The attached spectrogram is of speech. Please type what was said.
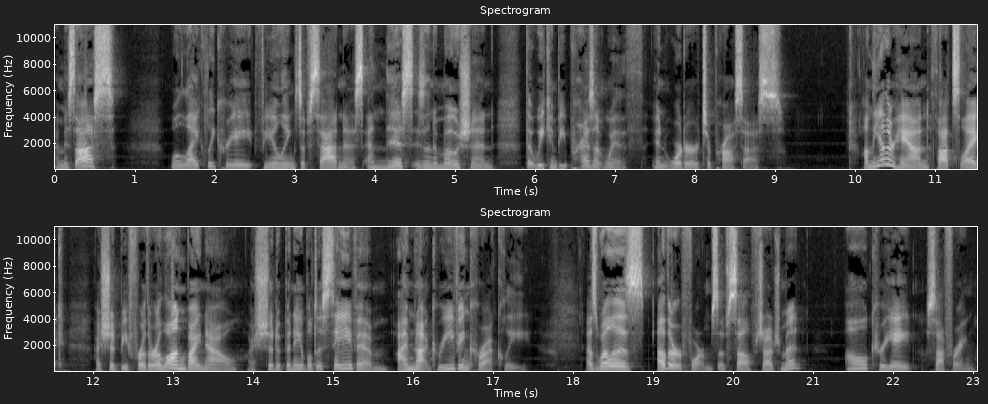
I miss us, will likely create feelings of sadness. And this is an emotion that we can be present with in order to process. On the other hand, thoughts like, I should be further along by now, I should have been able to save him, I'm not grieving correctly, as well as other forms of self judgment, all create suffering.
